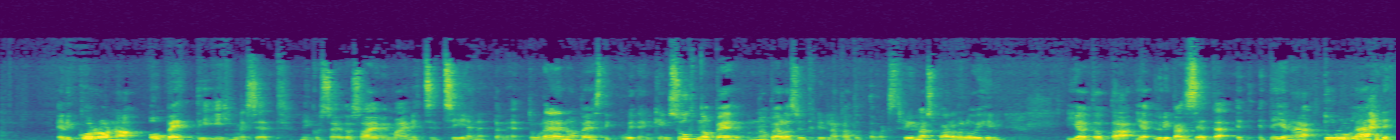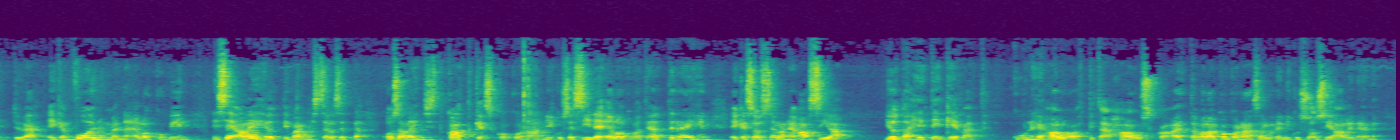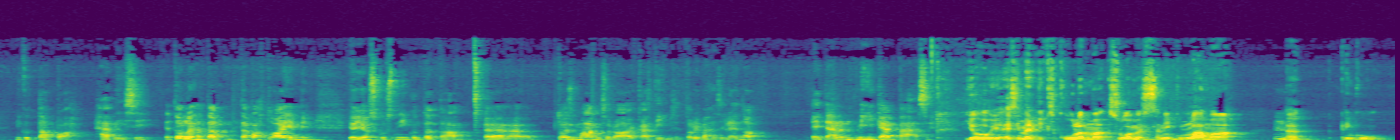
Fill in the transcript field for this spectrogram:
Eli korona opetti ihmiset, niin kuin sä jo tuossa aiemmin mainitsit, siihen, että ne tulee nopeasti kuitenkin suht nope, nopealla syklillä katsottavaksi striimauspalveluihin ja, tota, ja ylipäänsä se, että et, et ei enää tullut lähdettyä eikä voinut mennä elokuviin, niin se aiheutti varmasti sellaisen, että osalla ihmisistä katkesi kokonaan niin kuin se side elokuvateattereihin, eikä se ole sellainen asia, jota he tekevät, kun he haluavat pitää hauskaa. Että tavallaan kokonaan sellainen niin kuin sosiaalinen niin kuin tapa hävisi. Ja tuollehan tapahtui aiemmin jo joskus niin kuin tota, toisen maailmansodan aikaa, että ihmiset oli vähän silleen, no ei täällä nyt mihinkään pääse. Joo, ja esimerkiksi kuulemma Suomessa niin kuin lamaa Mm. Äh, niin kuin,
